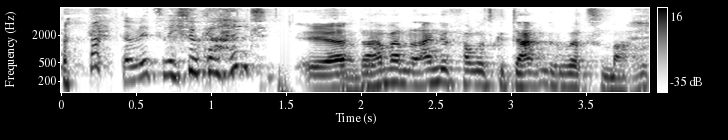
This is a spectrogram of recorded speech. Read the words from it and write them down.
da wird's nicht so kalt. Ja. So, da haben wir dann angefangen, uns Gedanken drüber zu machen.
